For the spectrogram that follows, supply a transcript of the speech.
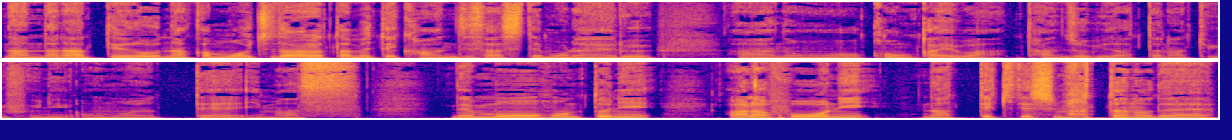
なんだなっていうのをなんかもう一度改めて感じさせてもらえる、あのー、今回は誕生日だったなというふうに思っています。で、もう本当にアラフォーになってきてしまったので、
